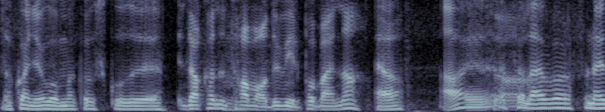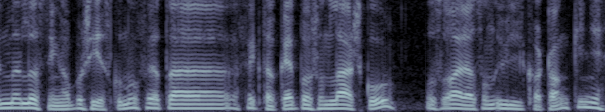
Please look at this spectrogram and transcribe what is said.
da kan du gå med hvilke sko du da kan du ta hva du vil på beina. Ja. ja jeg, Så- jeg føler jeg var fornøyd med løsninga på skisko nå, for at jeg fikk tak i et par sånne lærsko, og så har jeg sånn ullkartank inni.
